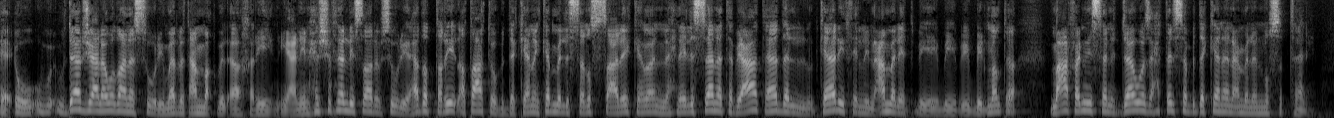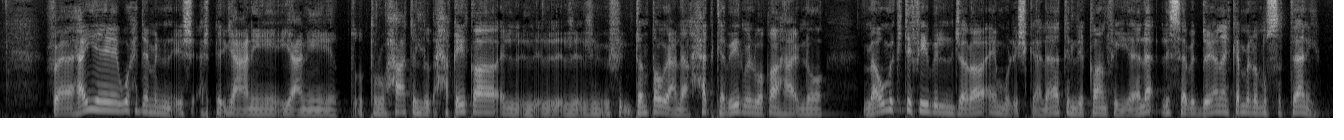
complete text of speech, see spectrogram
آه، وبدي أرجع على وضعنا السوري ما بتعمق بالآخرين. يعني نحن شفنا اللي صار بسوريا. هذا الطريق اللي قطعته بدك كان نكمل لسه نص عليه كمان. نحن لسه تبعات هذا الكارثة اللي انعملت بالمنطقة. ما عارفين لسه نتجاوز. حتى لسه بدك كان نعمل النص الثاني. فهي وحدة من يعني يعني طروحات الحقيقة اللي تنطوي على حد كبير من الوقاحة. إنه ما هو مكتفي بالجرائم والإشكالات اللي قام فيها. لا لسه بده إيانا نكمل النص الثاني.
